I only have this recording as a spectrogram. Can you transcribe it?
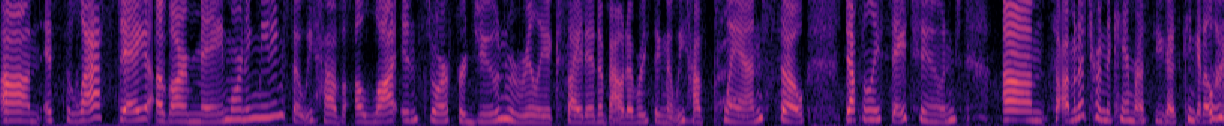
Um, it's the last day of our May morning meetings, but we have a lot in store for June. We're really excited about everything that we have planned. So definitely stay tuned. Um, so I'm going to turn the camera so you guys can get a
